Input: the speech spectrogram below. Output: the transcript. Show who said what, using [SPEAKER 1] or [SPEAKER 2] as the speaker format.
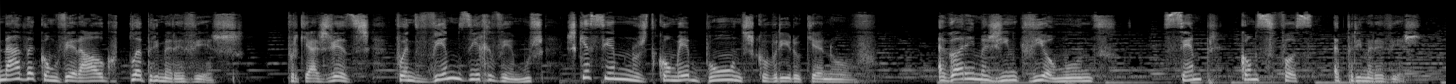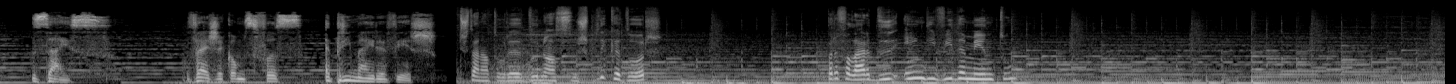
[SPEAKER 1] Nada como ver algo pela primeira vez. Porque às vezes, quando vemos e revemos, esquecemos-nos de como é bom descobrir o que é novo. Agora imagine que viu o mundo sempre como se fosse a primeira vez. Zais. Veja como se fosse a primeira vez.
[SPEAKER 2] Está na altura do nosso explicador para falar de endividamento.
